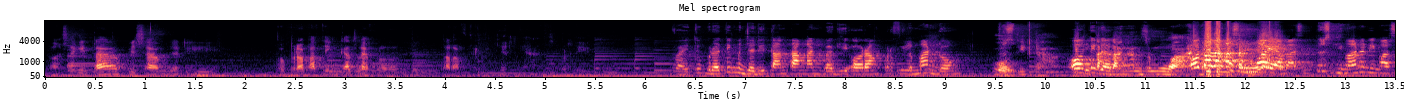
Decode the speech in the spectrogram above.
bangsa kita bisa menjadi beberapa tingkat level taraf berpikirnya seperti itu. Wah itu berarti menjadi tantangan bagi orang perfilman dong. Oh tidak, Oh, itu tidak. tantangan semua. Oh tantangan semua ya mas. Terus gimana nih mas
